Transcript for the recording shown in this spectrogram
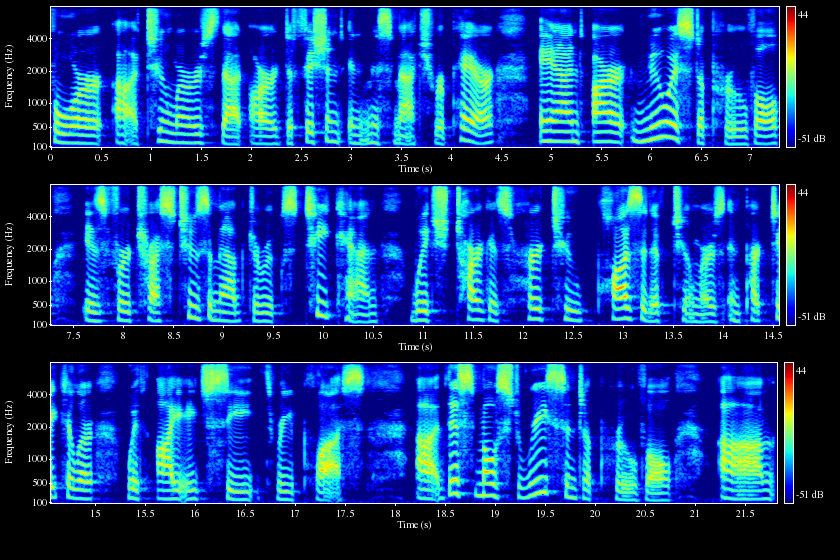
for uh, tumors that are deficient in mismatch repair. And our newest approval is for trastuzumab deruxtecan, which targets HER2 positive tumors, in particular with IHC3+. Uh, this most recent approval um,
